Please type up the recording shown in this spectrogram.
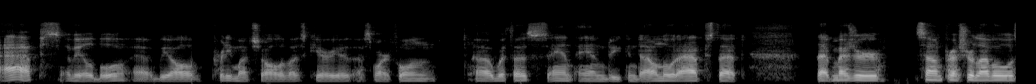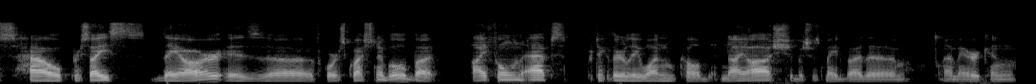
apps available. Uh, we all, pretty much all of us, carry a, a smartphone uh, with us, and and you can download apps that that measure sound pressure levels. How precise they are is, uh, of course, questionable, but iPhone apps particularly one called NIOSH, which was made by the American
